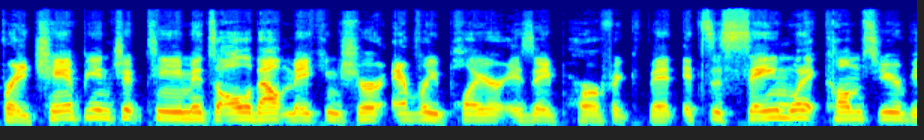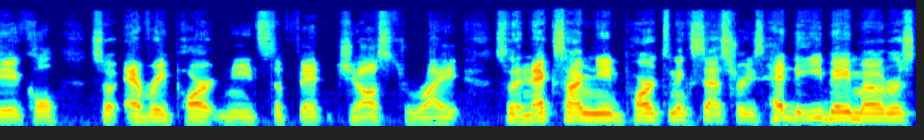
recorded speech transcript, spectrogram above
for a championship team, it's all about making sure every player is a perfect fit. It's the same when it comes to your vehicle. So every part needs to fit just right. So the next time you need parts and accessories, head to eBay Motors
